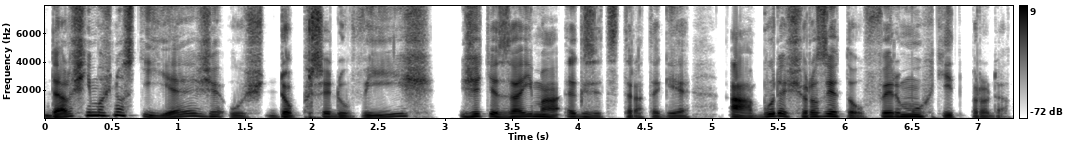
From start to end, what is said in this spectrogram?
Další možností je, že už dopředu víš, že tě zajímá exit strategie a budeš rozjetou firmu chtít prodat.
